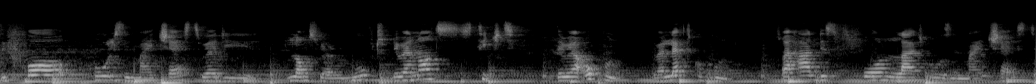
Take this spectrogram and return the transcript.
the four holes in my chest where the lungs were removed, they were not stitched, they were open, they were left open. So I had these four large holes in my chest.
